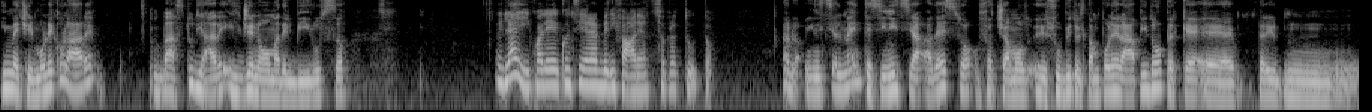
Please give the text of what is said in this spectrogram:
Invece il molecolare va a studiare il genoma del virus. E lei quale consiglierebbe di fare soprattutto? Allora, inizialmente si inizia adesso, facciamo eh, subito il tampone rapido perché eh, per, il, mh, mm,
